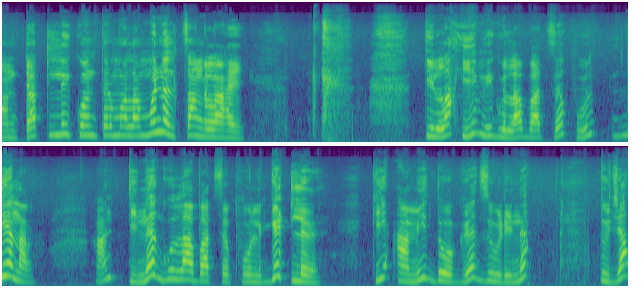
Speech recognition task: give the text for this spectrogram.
आणि त्यातली कोण तर मला म्हणल चांगला आहे. तिलाही मी गुलाबाचं फूल देणार. आणि तिनं गुलाबाचं फूल घेतलं की आम्ही दोघं जोडीनं तुझ्या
